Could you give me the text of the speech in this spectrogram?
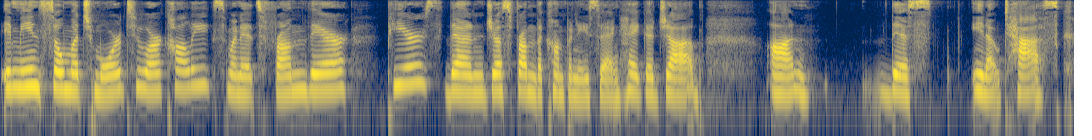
It means so much more to our colleagues when it's from their peers than just from the company saying, "Hey, good job on this, you know, task."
